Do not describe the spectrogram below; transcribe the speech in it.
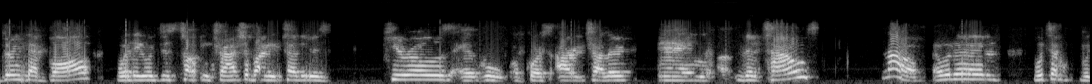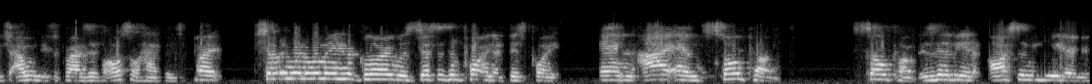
during that ball where they were just talking trash about each other's heroes and who, of course, are each other and their towns. No, I would which I, which I wouldn't be surprised if also happens. But showing Wonder Woman in her glory was just as important at this point, and I am so pumped, so pumped. It's gonna be an awesome year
